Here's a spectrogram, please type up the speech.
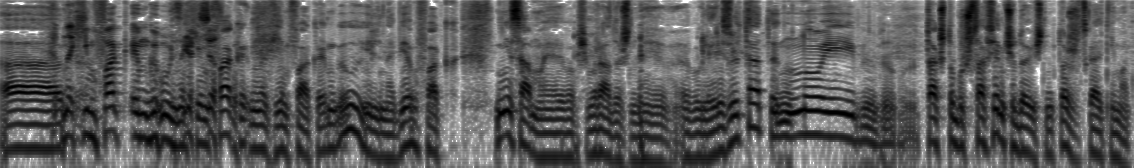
А, на химфак МГУ. На химфак, на химфак МГУ или на биофак. Не самые, в общем, радужные были результаты, но и так, чтобы уж совсем чудовищно, тоже сказать не могу.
